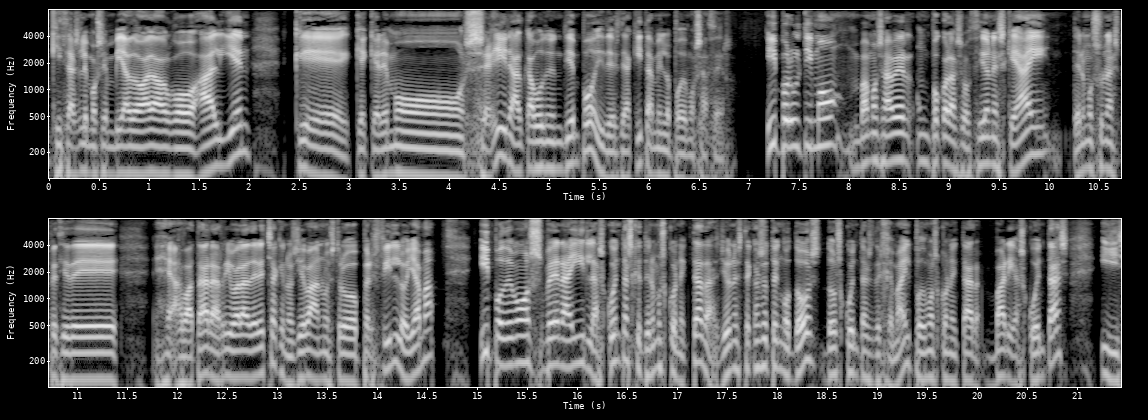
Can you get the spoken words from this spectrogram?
Quizás le hemos enviado algo a alguien que, queremos seguir al cabo de un tiempo y desde aquí también lo podemos hacer. Y por último, vamos a ver un poco las opciones que hay. Tenemos una especie de eh, avatar arriba a la derecha que nos lleva a nuestro perfil, lo llama, y podemos ver ahí las cuentas que tenemos conectadas. Yo en este caso tengo dos, dos cuentas de Gmail, podemos conectar varias cuentas y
